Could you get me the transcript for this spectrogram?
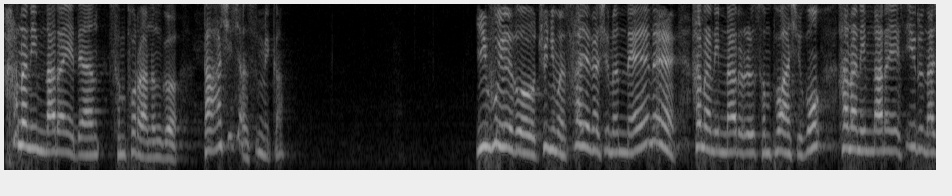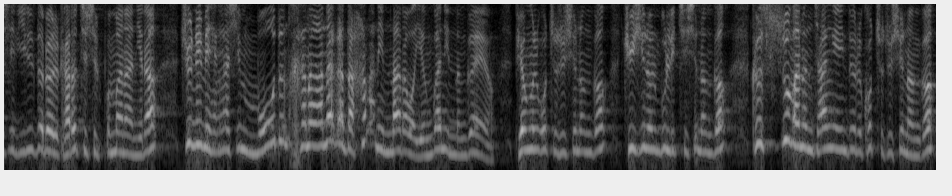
하나님 나라에 대한 선포라는 거 다 아시지 않습니까? 이후에도 주님은 사역하시는 내내 하나님 나라를 선포하시고 하나님 나라에서 일어나실 일들을 가르치실 뿐만 아니라 주님이 행하신 모든 하나하나가 다 하나님 나라와 연관이 있는 거예요. 병을 고쳐주시는 거, 귀신을 물리치시는 거, 그 수많은 장애인들을 고쳐주시는 거,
